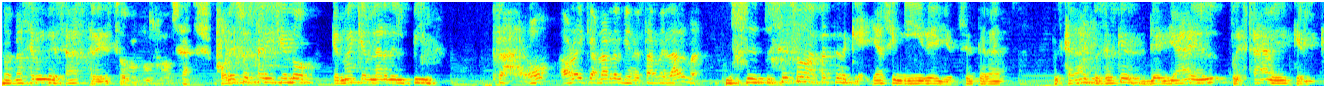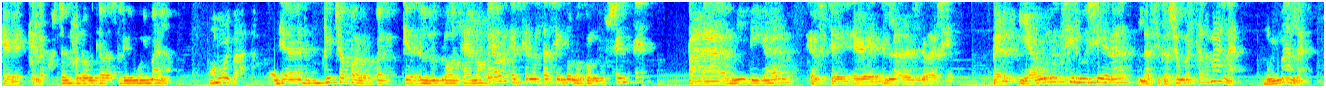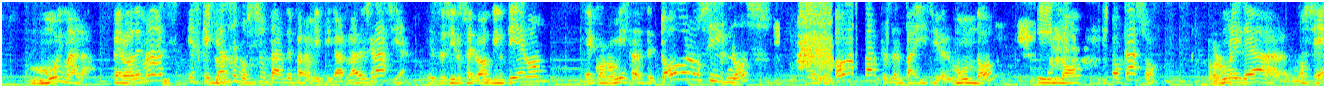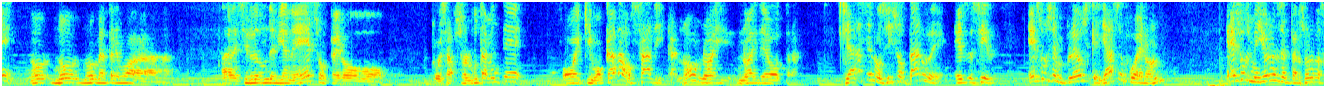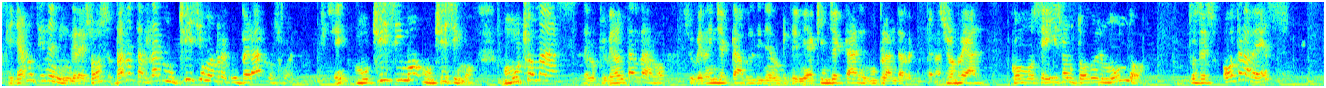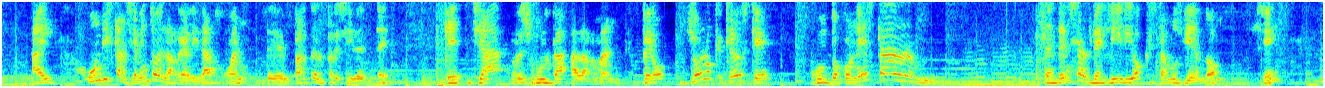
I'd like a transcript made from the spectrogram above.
va a ser un desastre esto. O sea, por eso está diciendo que no hay que hablar del PIB. claro, ahora hay que hablar del bienestar del alma. Pues, eso, aparte de que ya se mide y etcétera, pues caray, pues es que ya él pues sabe que, que- que la cuestión económica va a salir muy mal. Muy mala. O sea, dicho por, que, o sea, lo peor es que no está haciendo lo conducente para mitigar este, eh, la desgracia. Pero, y aún si lo hiciera, la situación va a estar mala, muy mala. muy mala. Pero además es que ya se nos hizo tarde para mitigar la desgracia. Es decir, se lo advirtieron economistas de todos los signos, desde todas partes del país y del mundo, y no hizo caso. Por una idea, no sé, no, no, no me atrevo a, a decir de dónde viene eso, pero pues absolutamente o equivocada o sádica, ¿no? No hay, no hay de otra. Ya se nos hizo tarde. Es decir, esos empleos que ya se fueron, esos millones de personas que ya no tienen ingresos van a tardar muchísimo en recuperarlos, Juan. ¿sí? Muchísimo, muchísimo. Mucho más de lo que hubieran tardado si hubieran inyectado el dinero que tenía que inyectar en un plan de recuperación real, como se hizo en todo el mundo. Entonces, otra vez, hay un distanciamiento de la realidad, Juan, de parte del presidente, que ya resulta alarmante. Pero yo lo que creo es que junto con esta tendencia al delirio que estamos viendo, ¿sí?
